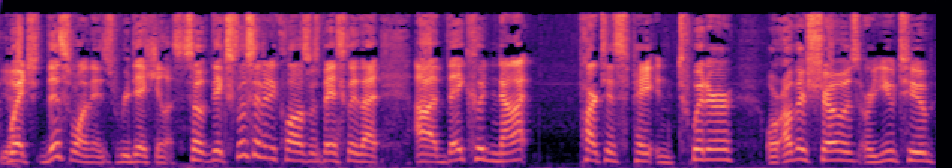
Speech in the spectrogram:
Yeah. which this one is ridiculous. So the exclusivity clause was basically that uh, they could not participate in Twitter or other shows or YouTube.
